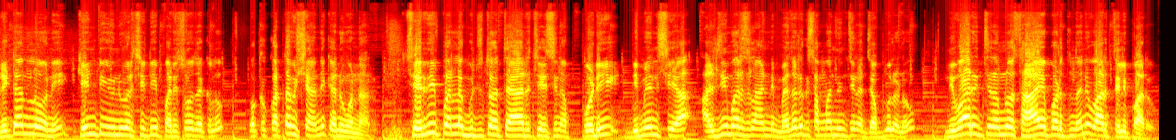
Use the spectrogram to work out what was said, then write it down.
బ్రిటన్లోని Kent university పరిశోధకులు ఒక కొత్త విషయాన్ని కనుగొన్నారు. చెర్రీ పండ్ల గుజ్జుతో తయారు చేసిన పొడి డిమెన్షియా అల్జీమర్స్ లాంటి మెదడుకు సంబంధించిన జబ్బులను నివారించడంలో సహాయపడుతుందని వారు తెలిపారు.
